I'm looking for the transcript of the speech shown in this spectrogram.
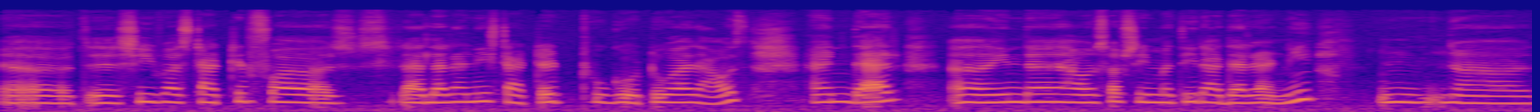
uh, she was started for Radharani started to go to her house. And there uh, in the house of Srimati Radharani mm,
